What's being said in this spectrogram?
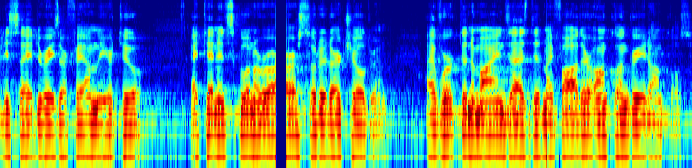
decided to raise our family here too. I attended school in Aurora, so did our children. I've worked in the mines, as did my father, uncle, and great uncles.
